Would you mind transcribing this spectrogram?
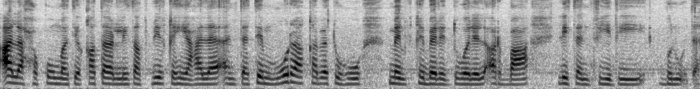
على حكومة قطر لتطبيقه على أن تتم مراقبته من قبل الدول الأربع لتنفيذ بنوده.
